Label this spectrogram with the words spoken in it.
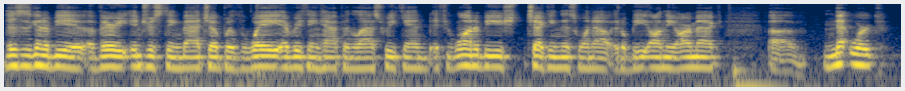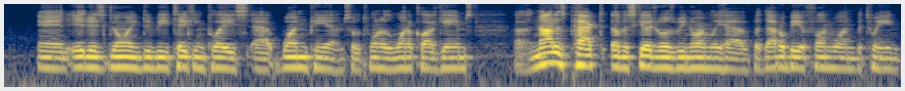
this is going to be a, a, very interesting matchup with the way everything happened last weekend. If you want to be checking this one out, it'll be on the RMAC uh, network, and it is going to be taking place at 1 p.m. So it's one of the one o'clock games. Uh, not as packed of a schedule as we normally have, but that'll be a fun one between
